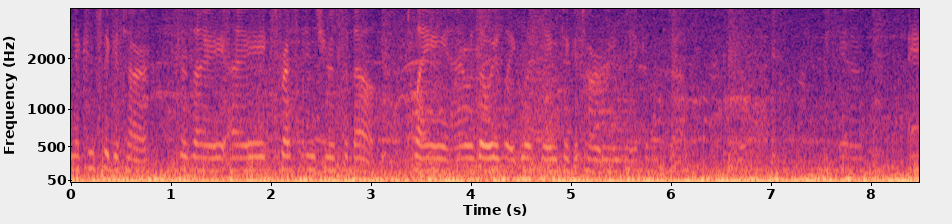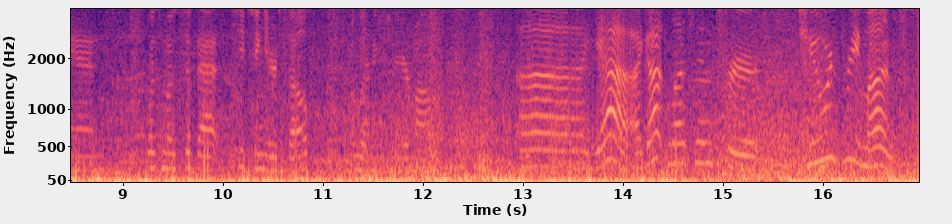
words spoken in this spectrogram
an acoustic guitar, because I, I expressed interest about playing. I was always like listening to guitar music and stuff. Yeah. And was most of that teaching yourself or learning through your mom? Uh, yeah, I got lessons for two or three months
